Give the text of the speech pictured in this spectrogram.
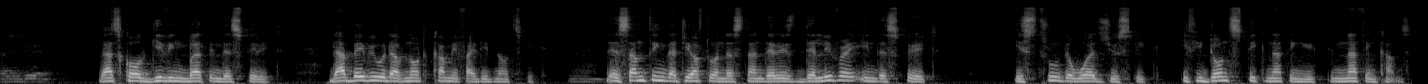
Hallelujah. That's called giving birth in the spirit. That baby would have not come if I did not speak. Mm. There's something that you have to understand. There is delivery in the spirit is through the words you speak. If you don't speak, nothing, nothing comes.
